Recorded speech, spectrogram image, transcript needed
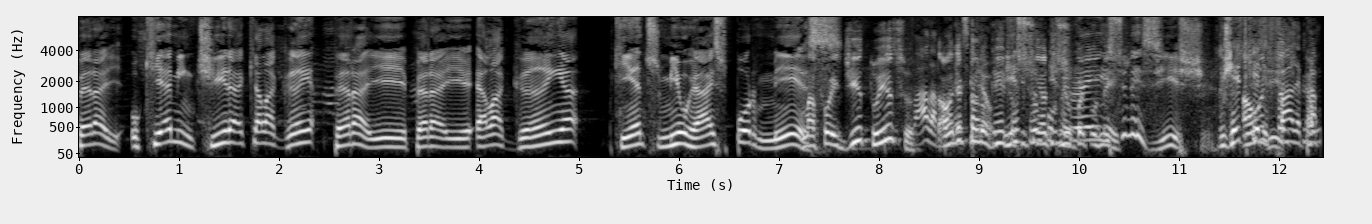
peraí, o que é mentira é que ela ganha, peraí, peraí, ela ganha 500 mil reais por mês. Mas foi dito isso? Fala, Onde é que tá no vídeo que que 500 mil foi por é, mês? isso não existe. Do jeito que Aonde ele tá fala, é pra escrito?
